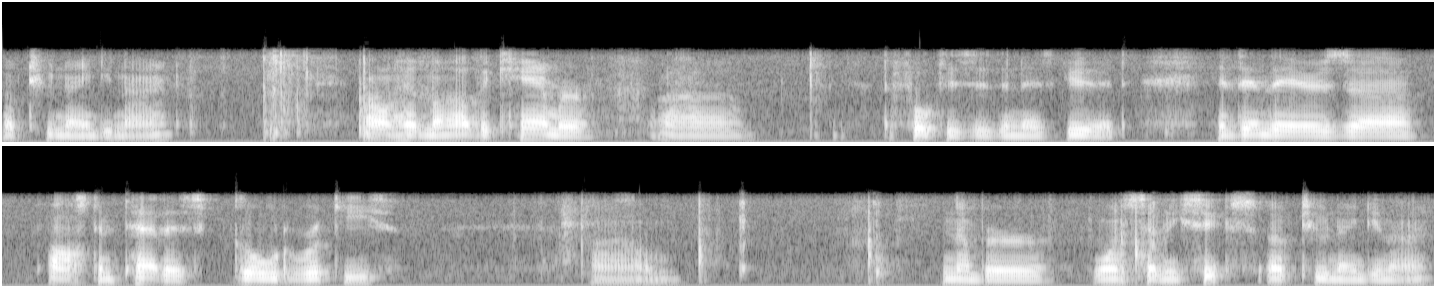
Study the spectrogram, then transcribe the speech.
of 299. I don't have my other camera. Uh, the focus isn't as good. And then there's uh, Austin Pettis Gold Rookies. Um, number 176 of 299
